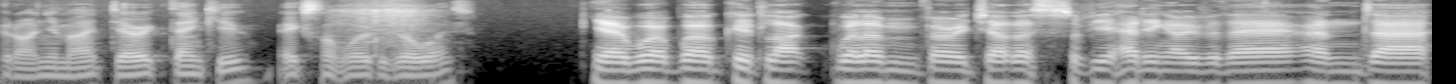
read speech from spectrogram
Good on you, mate. Derek, thank you. Excellent work as always. Yeah, well, well, good luck, Willem. Very jealous of you heading over there, and uh,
